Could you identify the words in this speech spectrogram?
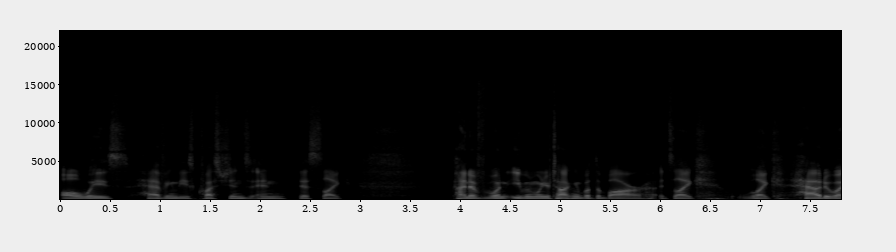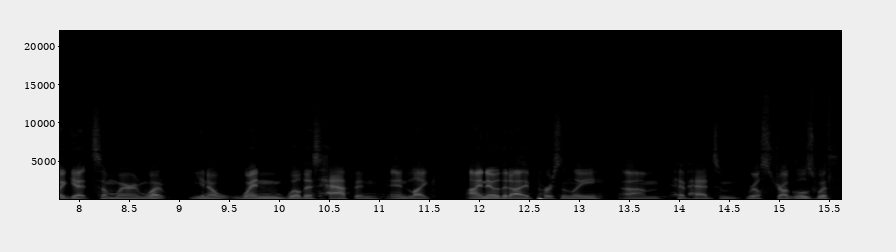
always having these questions and this like kind of when even when you're talking about the bar it's like like how do I get somewhere and what you know when will this happen and like I know that I personally um have had some real struggles with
